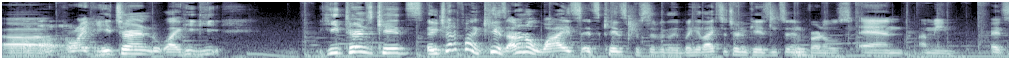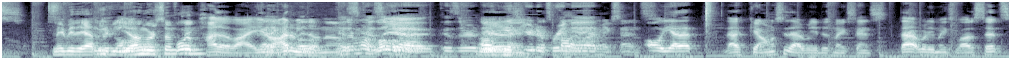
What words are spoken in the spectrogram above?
Uh, Crikey. he turned like he he. He turns kids. He trying to find kids. I don't know why it's, it's kids specifically, but he likes to turn kids into infernals. And I mean, it's Maybe they have to be young or vulnerable. for something. pilot light. You I know, I really they're don't vulnerable. know. They're more Cause, yeah, because they're, Oh, they're yeah. easier to That's bring in. it makes sense. Oh yeah, that that okay, honestly that really does make sense. That really makes a lot of sense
